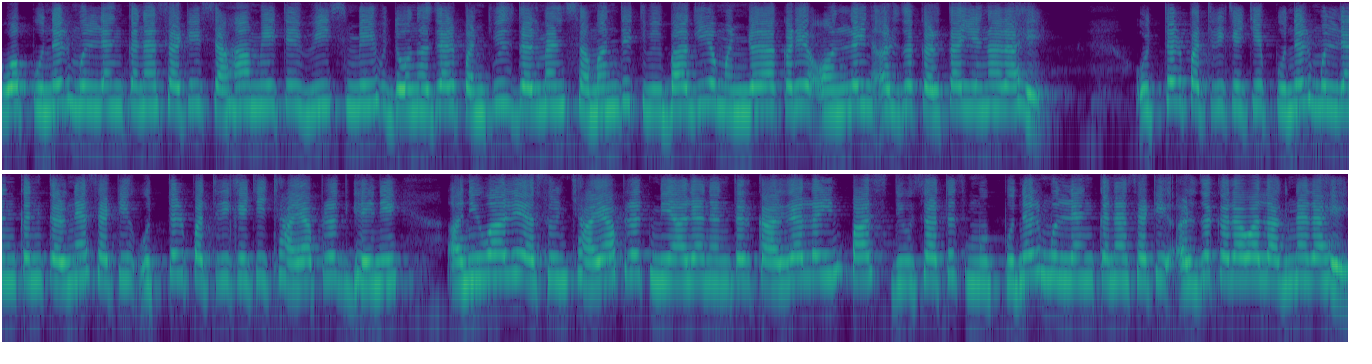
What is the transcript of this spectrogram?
व पुनर्मूल्यांकनासाठी सहा मे ते वीस मे दोन हजार पंचवीस दरम्यान संबंधित विभागीय मंडळाकडे ऑनलाईन अर्ज करता येणार आहे. उत्तरपत्रिकेचे पुनर्मूल्यांकन करण्यासाठी उत्तरपत्रिकेची छायाप्रत घेणे अनिवार्य असून छायाप्रत मिळाल्यानंतर कार्यालयीन पाच दिवसातच मु पुनर्मूल्यांकनासाठी अर्ज करावा लागणार आहे.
